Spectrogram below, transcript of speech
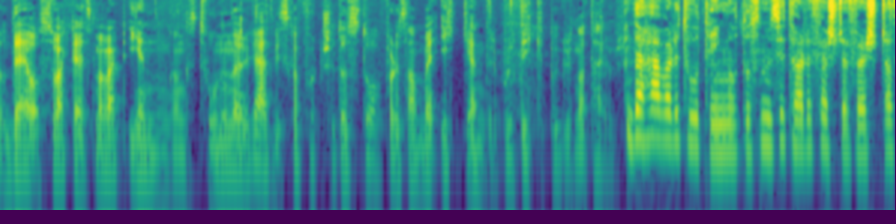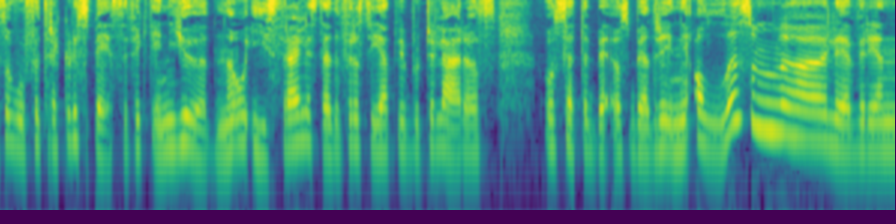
Og Det har også vært det som har vært gjennomgangstonen i Norge, at vi skal fortsette å stå for det samme, ikke endre politikk pga. terror. Det her var det to ting, Ottosen. Hvis vi tar det første først. Altså, Hvorfor trekker du spesifikt inn jødene og Israel, i stedet for å si at vi burde lære oss å sette oss bedre inn i alle som øh, lever i en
